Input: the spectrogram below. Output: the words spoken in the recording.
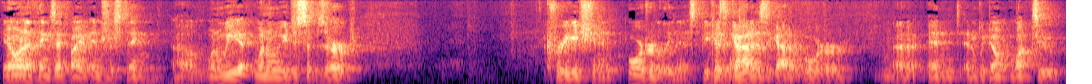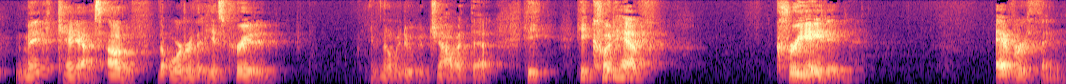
You know, one of the things I find interesting um, when we when we just observe creation and orderliness, because God is a God of order, uh, and and we don't want to make chaos out of the order that He has created, even though we do a good job at that. He He could have created everything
